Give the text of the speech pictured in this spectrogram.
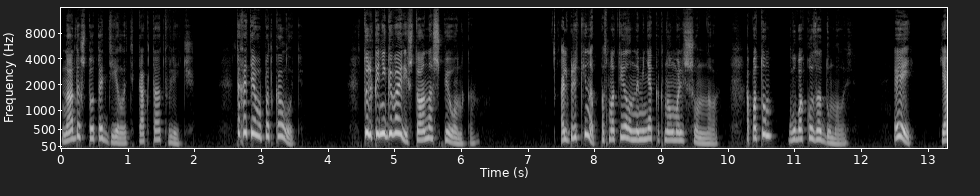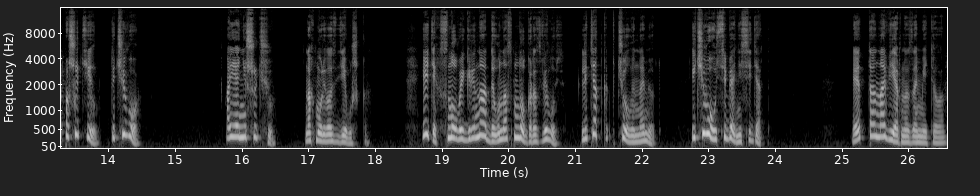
Надо что-то делать, как-то отвлечь. Да хотя бы подколоть. Только не говори, что она шпионка. Альбертина посмотрела на меня, как на умалишенного, а потом глубоко задумалась. «Эй, я пошутил. Ты чего?» «А я не шучу», — нахмурилась девушка. «Этих с новой гренады у нас много развелось. Летят, как пчелы на мед. И чего у себя не сидят? Это, наверное, заметила.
